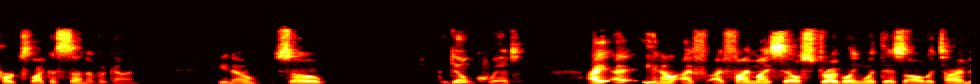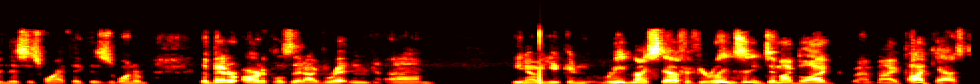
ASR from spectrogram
hurts like a son of a gun, you know, so don't quit. I, I you know, I, I find myself struggling with this all the time, and this is why I think this is one of the better articles that I've written. Um, you know, you can read my stuff if you're really listening to my blog, my podcast.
